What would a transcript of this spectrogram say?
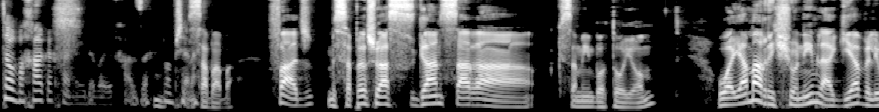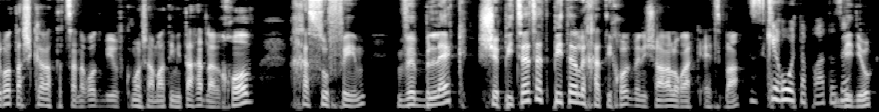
טוב, אחר כך אני אדבר איתך על זה. לא משנה. סבבה. פאג' מספר שהוא היה סגן שר הקסמים באותו יום. הוא היה מהראשונים להגיע ולראות אשכרה את הצנרות ביוב כמו שאמרתי מתחת לרחוב חשופים ובלק שפיצץ את פיטר לחתיכות ונשארה לו רק אצבע זכרו את הפרט הזה. בדיוק.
